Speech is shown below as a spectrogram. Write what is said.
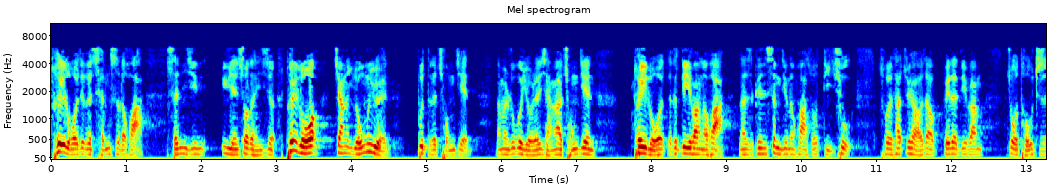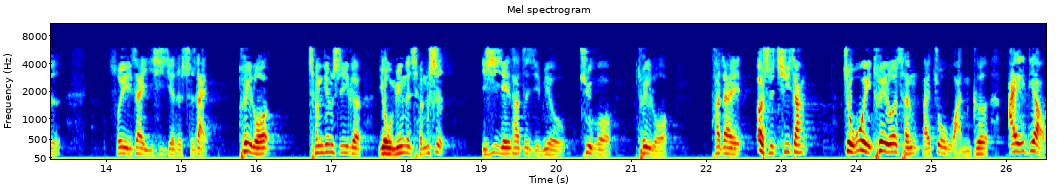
推罗这个城市的话，神已经预言说的很清楚，推罗将永远不得重建。那么，如果有人想要重建推罗这个地方的话，那是跟圣经的话所抵触，所以他最好到别的地方做投资。所以在以西结的时代，推罗。曾经是一个有名的城市，以西结他自己没有去过推罗，他在二十七章就为推罗城来做挽歌，哀悼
